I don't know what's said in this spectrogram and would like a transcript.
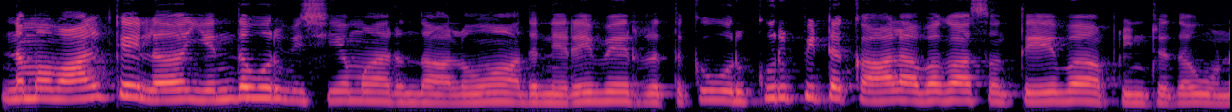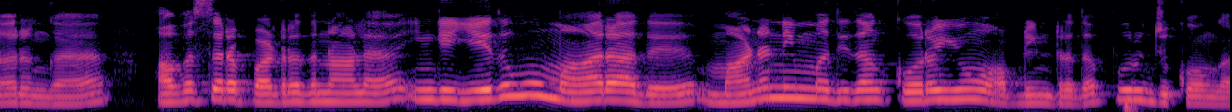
நம்ம வாழ்க்கையில் எந்த ஒரு விஷயமா இருந்தாலும், அது நிறைவேறுறதுக்கு ஒரு குறிப்பிட்ட கால அவகாசம் தேவை அப்படின்றத உணருங்க. அவசரப்படுறதுனால இங்கே எதுவும் மாறாது. மன நிம்மதி தான் குறையும் அப்படின்றத புரிஞ்சுக்கோங்க.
